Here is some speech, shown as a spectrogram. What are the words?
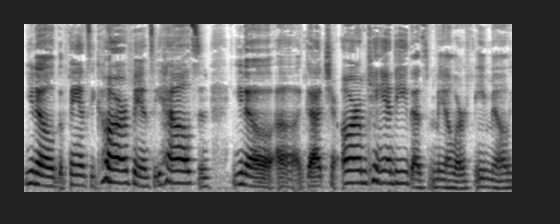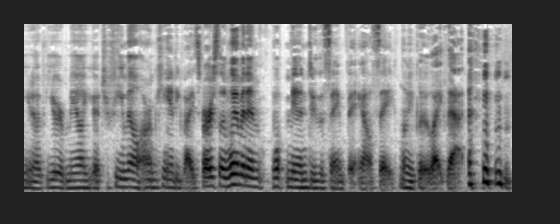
you know, the fancy car, fancy house, and, you know, uh, got your arm candy. That's male or female. You know, if you're male, you got your female arm candy, vice versa. Women and men do the same thing, I'll say. Let me put it like that.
